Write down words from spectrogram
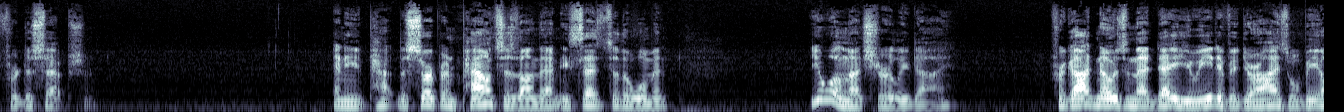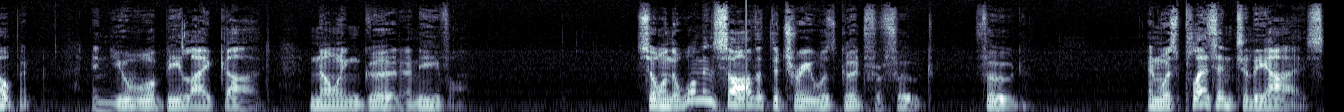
for deception. And he, the serpent pounces on that and he says to the woman, You will not surely die. For God knows in that day you eat of it, your eyes will be opened, and you will be like God, knowing good and evil. So when the woman saw that the tree was good for food, food, and was pleasant to the eyes,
